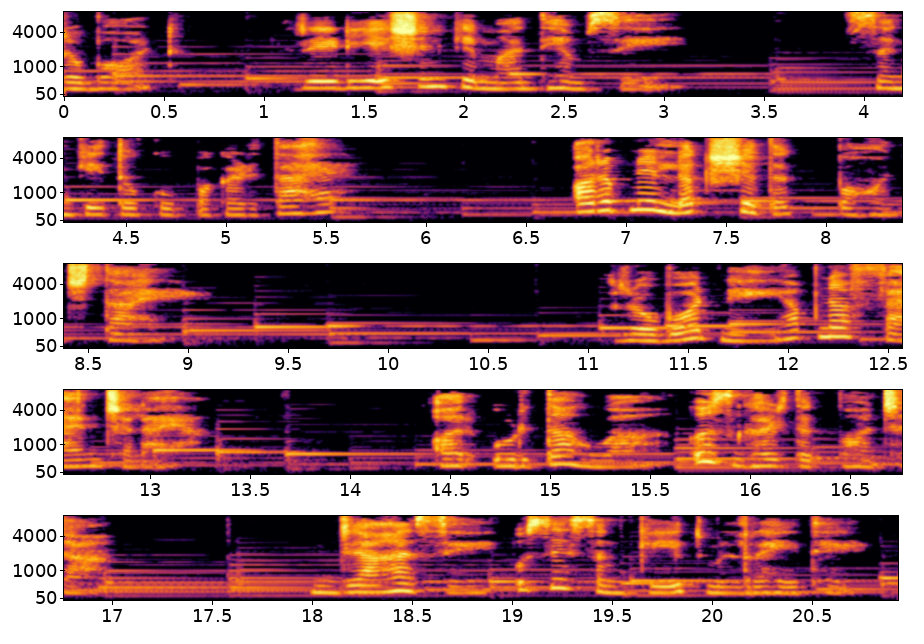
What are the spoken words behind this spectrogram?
रोबोट रेडिएशन के माध्यम से संकेतों को पकड़ता है और अपने लक्ष्य तक पहुँचता है। रोबोट ने अपना फ़ैन चलाया और उड़ता हुआ उस घर तक पहुँचा, जहाँ से उसे संकेत मिल रहे थे।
